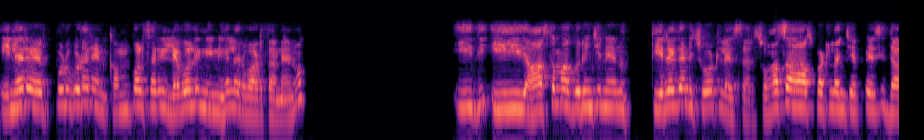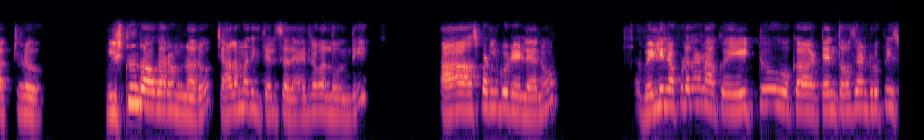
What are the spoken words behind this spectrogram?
ఇన్హేలర్ ఎప్పుడు కూడా నేను కంపల్సరీ లెవెల్ ఇన్హేలర్ వాడతాను నేను. ఇది ఈ ఆస్తమా గురించి నేను తిరగని చూడలేదు సార్. శ్వాస హాస్పిటల్ అని చెప్పేసి డాక్టర్ విష్ణురావు గారు ఉన్నారు. చాలా మందికి తెలుసు అది. హైదరాబాద్లో ఉంది. ఆ హాస్పిటల్ కూడా వెళ్ళాను. వెళ్ళినప్పుడల్లా నాకు ఎయిట్ టు ఒక టెన్ థౌసండ్ రూపీస్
